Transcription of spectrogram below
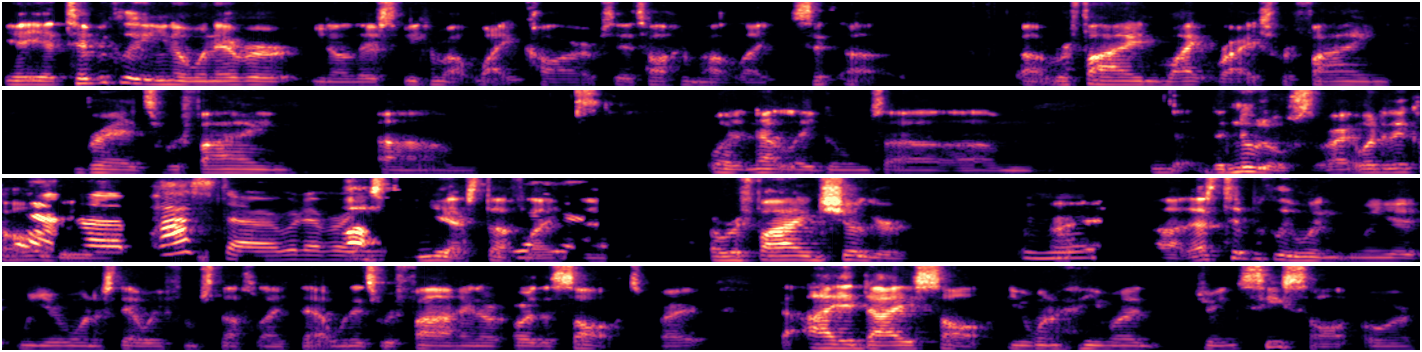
Yeah, yeah. Typically, you know, whenever you know they're speaking about white carbs, they're talking about like uh, uh, refined white rice, refined breads, refined um, what not legumes, uh, um, the, the noodles, right? What do they call Yeah, it? Uh, pasta or whatever. pasta, yeah, stuff Yeah, like that. A refined sugar. Mhm. right? Uh, that's typically when when you when you want to stay away from stuff like that when it's refined or, or the salt, right? The iodized salt. You want to you want to drink sea salt or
